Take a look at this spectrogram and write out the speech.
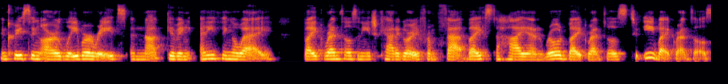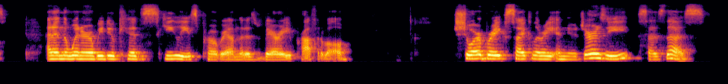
increasing our labor rates and not giving anything away. Bike rentals in each category from fat bikes to high end road bike rentals to e bike rentals. And in the winter, we do kids' ski lease program that is very profitable. Shore Break Cyclery in New Jersey says this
